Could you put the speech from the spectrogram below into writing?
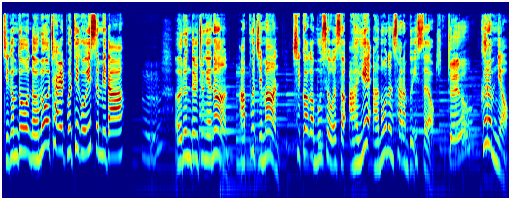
지금도 너무 잘 버티고 있습니다. 어른들 중에는 아프지만 치과가 무서워서 아예 안 오는 사람도 있어요. 진짜요? 그럼요.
